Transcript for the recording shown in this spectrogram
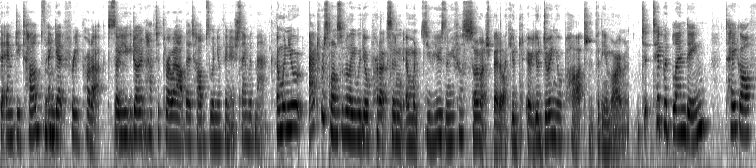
the empty tubs and get free product. So Yeah. you don't have to throw out their tubs when you're finished. Same with MAC. And when you act responsibly with your products and, and when you've used them, you feel so much better. Like you're, you're doing your part for the environment. T- tip with blending, take off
